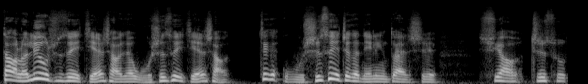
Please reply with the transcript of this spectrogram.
到了六十岁减少，叫五十岁减少，这个五十岁这个年龄段是需要支出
